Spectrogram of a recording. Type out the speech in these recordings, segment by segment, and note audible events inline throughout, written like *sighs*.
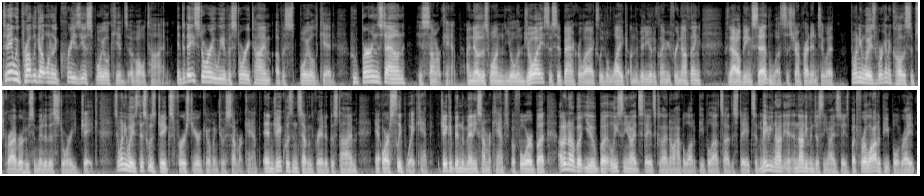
Today, we probably got one of the craziest spoiled kids of all time. In today's story, we have a story time of a spoiled kid who burns down his summer camp. I know this one you'll enjoy, so sit back, relax, leave a like on the video to claim your free nothing. With that all being said, let's just jump right into it. So, anyways, we're going to call the subscriber who submitted this story Jake. So, anyways, this was Jake's first year going to a summer camp. And Jake was in seventh grade at this time, eh, or a sleepaway camp. Jake had been to many summer camps before, but I don't know about you, but at least in the United States, because I know I have a lot of people outside the States, and maybe not, eh, not even just the United States, but for a lot of people, right?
